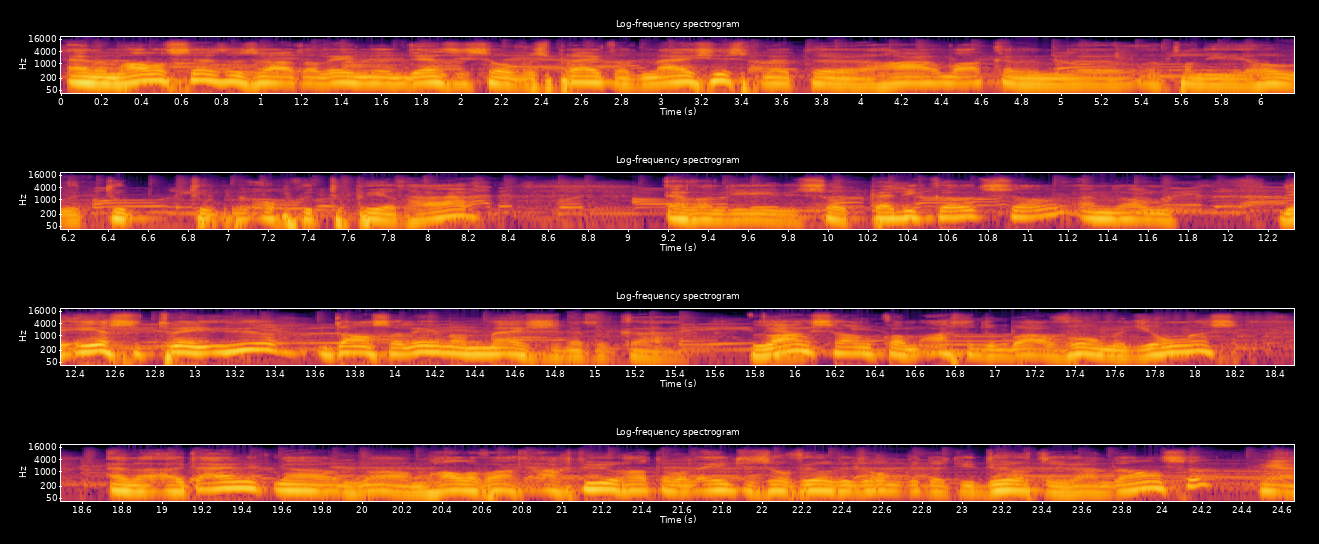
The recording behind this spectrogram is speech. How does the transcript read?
En om half zes zaten alleen de dancings zo verspreid wat meisjes met eh, haarlak en eh, van die hoge toep, toep, opgetoupeerd haar. En van die soort petticoats zo. En dan de eerste twee uur dansen alleen maar meisjes met elkaar. Langzaam kwam achter de bar vol met jongens. En uiteindelijk na, nou, om half acht, acht uur had er wel eentje zoveel gedronken dat hij durfde te gaan dansen. Ja.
